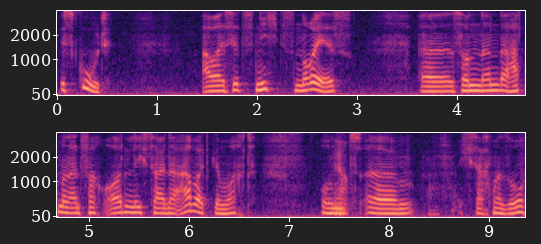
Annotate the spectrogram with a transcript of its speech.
ist gut. Aber ist jetzt nichts Neues, äh, sondern da hat man einfach ordentlich seine Arbeit gemacht. Und ähm, ich sag mal so,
